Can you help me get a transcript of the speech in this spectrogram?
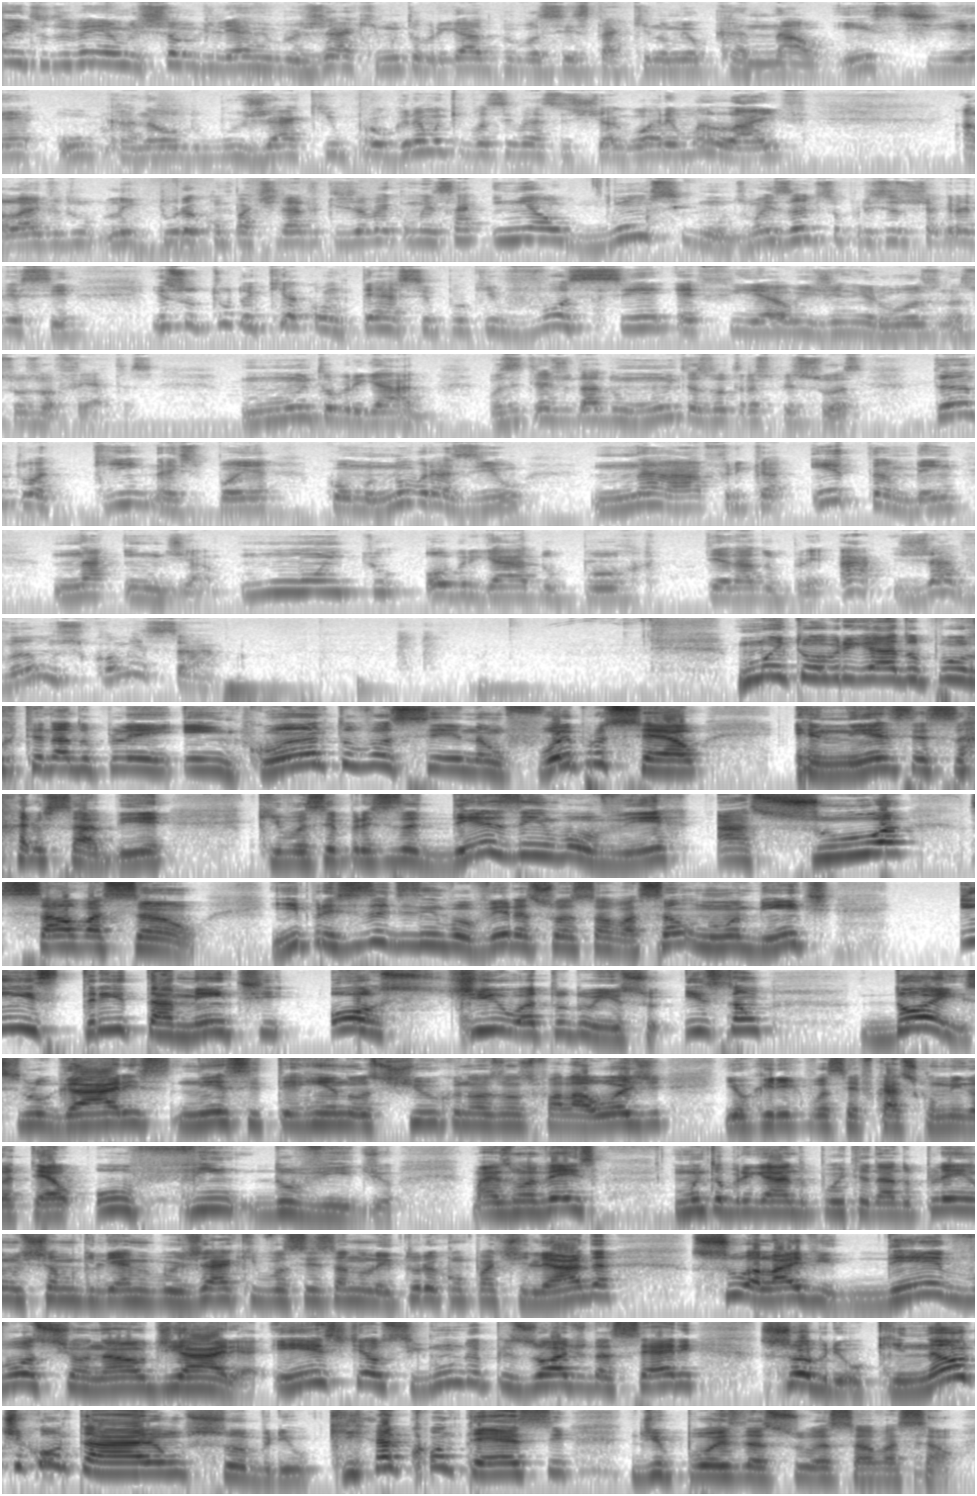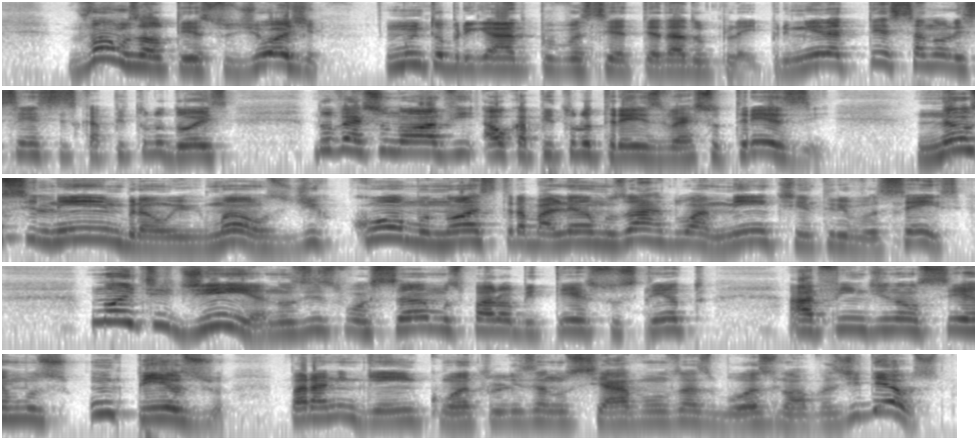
Oi, tudo bem? Eu me chamo Guilherme Burjac. Muito obrigado por você estar aqui no meu canal. Este é o canal do Burjac. E o programa que você vai assistir agora é uma live. A live do Leitura Compartilhada que já vai começar em alguns segundos. Mas antes eu preciso te agradecer. Isso tudo aqui acontece porque você é fiel e generoso nas suas ofertas. Muito obrigado. Você tem ajudado muitas outras pessoas, tanto aqui na Espanha como no Brasil, na África e também na Índia. Muito obrigado por ter dado play. Ah, já vamos começar. Muito obrigado por ter dado play. Enquanto você não foi para o céu, é necessário saber que você precisa desenvolver a sua salvação. E precisa desenvolver a sua salvação num ambiente estritamente hostil a tudo isso. E são dois lugares nesse terreno hostil que nós vamos falar hoje e eu queria que você ficasse comigo até o fim do vídeo. Mais uma vez, muito obrigado por ter dado play. Eu me chamo Guilherme Burjac e você está no Leitura Compartilhada, sua live devocional diária. Este é o segundo episódio da série sobre o que não te contaram, sobre o que acontece depois da sua salvação. Vamos ao texto de hoje? Muito obrigado por você ter dado play. 1 Tessalonicenses capítulo 2, do verso 9 ao capítulo 3, verso 13. Não se lembram, irmãos, de como nós trabalhamos arduamente entre vocês? Noite e dia nos esforçamos para obter sustento, a fim de não sermos um peso para ninguém enquanto lhes anunciávamos as boas novas de Deus.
